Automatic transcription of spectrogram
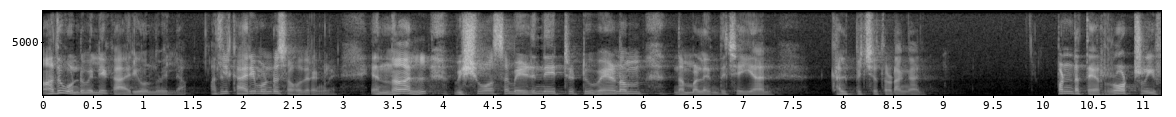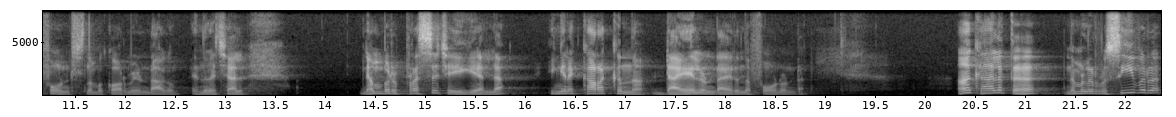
അതുകൊണ്ട് വലിയ കാര്യമൊന്നുമില്ല. അതിൽ കാര്യമുണ്ട് സഹോദരങ്ങളെ. എന്നാൽ വിശ്വാസം എഴുന്നേറ്റിട്ട് വേണം നമ്മൾ എന്ത് ചെയ്യാൻ? കൽപ്പിച്ചു തുടങ്ങാൻ. പണ്ടത്തെ റോട്ടറി ഫോൺസ് നമുക്ക് ഓർമ്മയുണ്ടാകും. എന്ന് വെച്ചാൽ നമ്പർ പ്രസ് ചെയ്യുകയല്ല ഇങ്ങനെ കറക്കുന്ന ഡയൽ ഉണ്ടായിരുന്ന ഫോണുണ്ട്. ആ കാലത്ത് നമ്മൾ റിസീവർ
